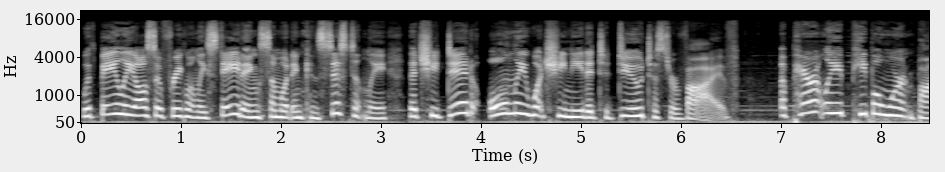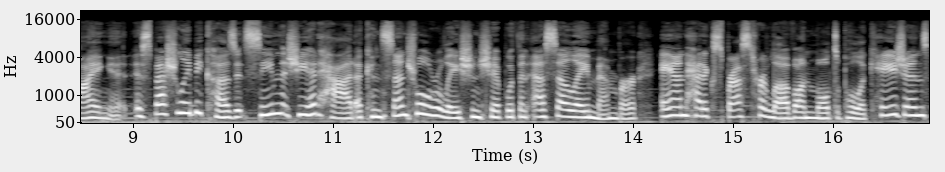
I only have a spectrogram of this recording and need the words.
with Bailey also frequently stating, somewhat inconsistently, that she did only what she needed to do to survive. Apparently, people weren't buying it, especially because it seemed that she had had a consensual relationship with an SLA member and had expressed her love on multiple occasions,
